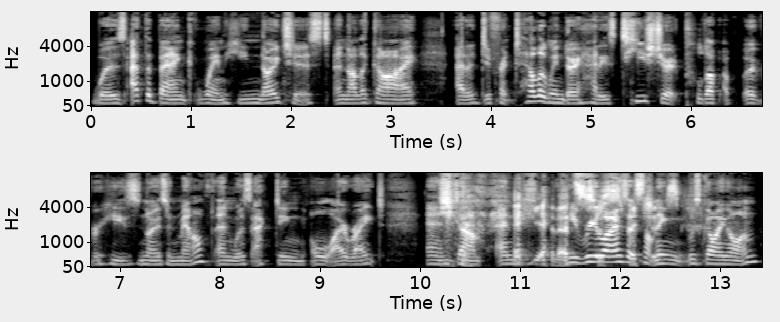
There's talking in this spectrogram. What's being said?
was at the bank when he noticed another guy at a different teller window had his t-shirt pulled up, up over his nose and mouth and was acting all irate. And, um, and he, Yeah, he realized that something was going on.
